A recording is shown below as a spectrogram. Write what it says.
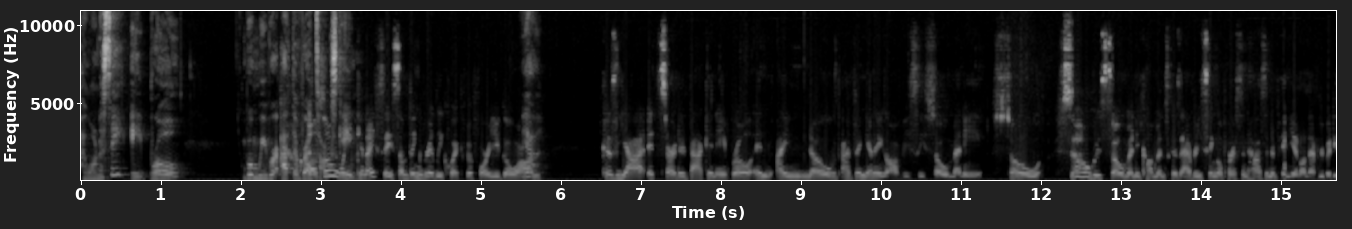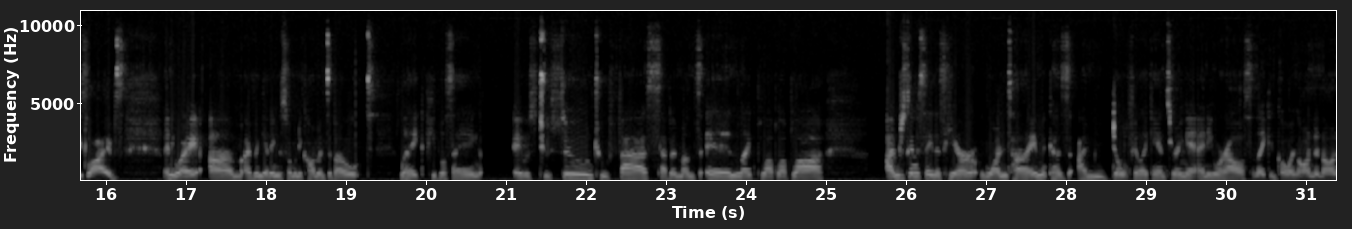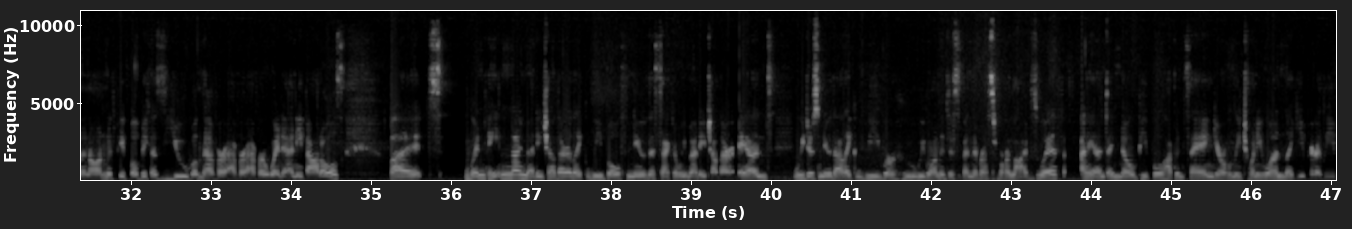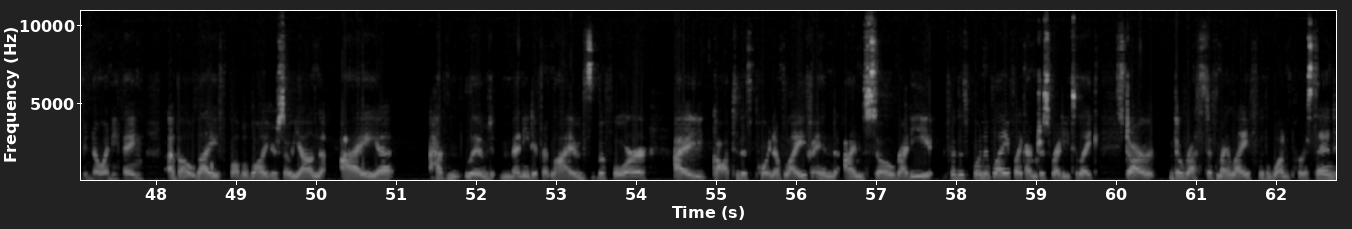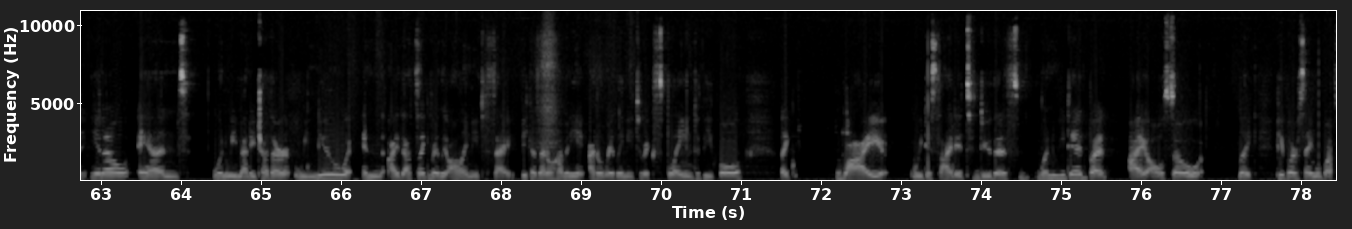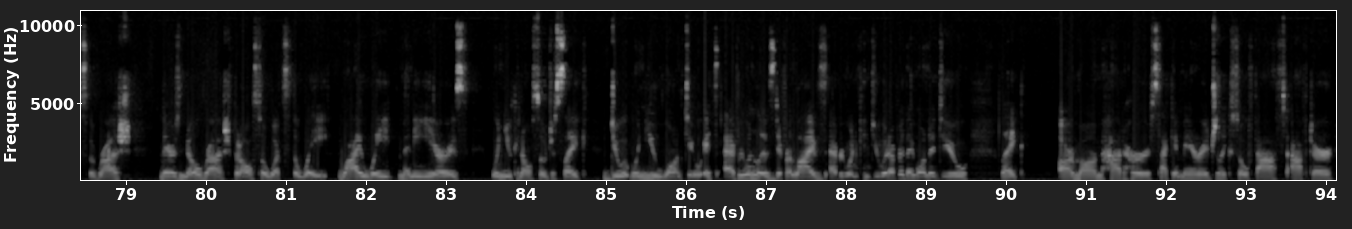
I want to say April when we were at the Red also, Sox wait, game. can I say something really quick before you go on? Yeah. on? Because, yeah, it started back in April, and I know I've been getting obviously so many, so, so, so many comments because every single person has an opinion on everybody's lives. Anyway, um, I've been getting so many comments about like people saying it was too soon, too fast, seven months in, like blah, blah, blah. I'm just gonna say this here one time because I don't feel like answering it anywhere else and like going on and on and on with people because you will never ever ever win any battles. But when Peyton and I met each other, like we both knew the second we met each other, and we just knew that like we were who we wanted to spend the rest of our lives with. And I know people have been saying you're only 21, like you barely even know anything about life, blah blah blah. You're so young. I have lived many different lives before I got to this point of life and I'm so ready for this point of life. Like I'm just ready to like start the rest of my life with one person, you know? And when we met each other, we knew and I that's like really all I need to say because I don't have any I don't really need to explain to people like why we decided to do this when we did, but I also like people are saying what's the rush? There's no rush, but also what's the wait? Why wait many years when you can also just like do it when you want to? It's everyone lives different lives. Everyone can do whatever they want to do. Like our mom had her second marriage like so fast after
